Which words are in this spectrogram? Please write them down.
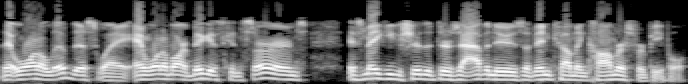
that want to live this way. And one of our biggest concerns is making sure that there's avenues of income and commerce for people.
